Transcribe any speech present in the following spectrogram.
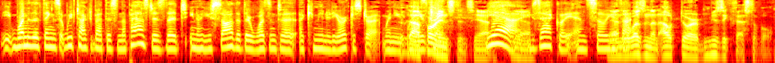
one of the things that we've talked about this in the past is that you know you saw that there wasn't a, a community orchestra when you, when Uh, you for came. instance, yeah, Yeah, exactly. And so you And thought, there wasn't an outdoor music festival.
